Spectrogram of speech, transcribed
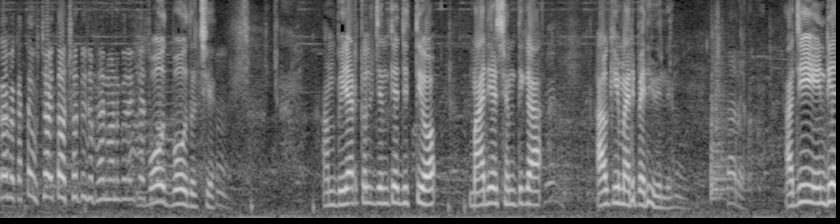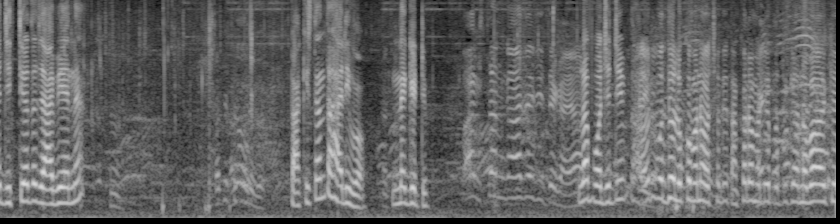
କହିବେ କେତେ ଉତ୍ସାହିତ ଅଛନ୍ତି ଯେ ଫ୍ୟାନ୍ ମାନଙ୍କୁ ନେଇକି ବହୁତ ବହୁତ ଅଛି ଆମ ବିରାଟ କୋହଲି ଯେମିତିକା ଜିତିବ ମାରିବ ସେମିତିକା ଆଉ କେହି ମାରିପାରିବେନି ଆଜି ଇଣ୍ଡିଆ ଜିତିବ ତ ଯାହା ବି ହେନେ ପାକିସ୍ତାନ ତ ହାରିବ ନେଗେଟିଭ ପଜିଟିଭ ଆହୁରି ମଧ୍ୟ ଲୋକମାନେ ଅଛନ୍ତି ତାଙ୍କର ଆମେ ଟିକେ ପ୍ରତିକ୍ରିୟା ନେବା କି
